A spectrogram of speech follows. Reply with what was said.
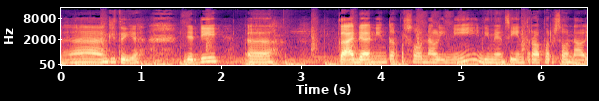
Nah, gitu ya. Jadi uh, keadaan interpersonal ini, dimensi intrapersonal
